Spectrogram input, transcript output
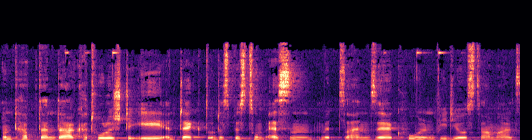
und habe dann da katholisch.de entdeckt und das Bistum Essen mit seinen sehr coolen Videos damals.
